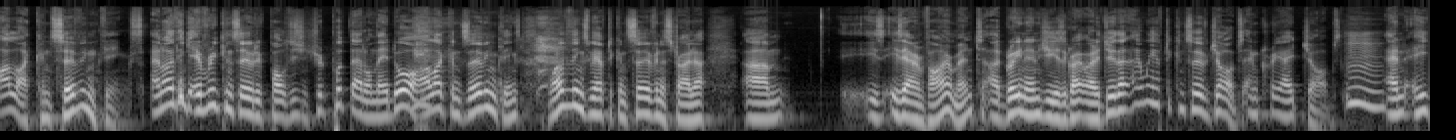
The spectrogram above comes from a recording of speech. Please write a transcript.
I like conserving things. And I think every conservative politician should put that on their door. I like conserving things. One of the things we have to conserve in Australia um, is, is our environment. Uh, green energy is a great way to do that, and we have to conserve jobs and create jobs. Mm. And he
